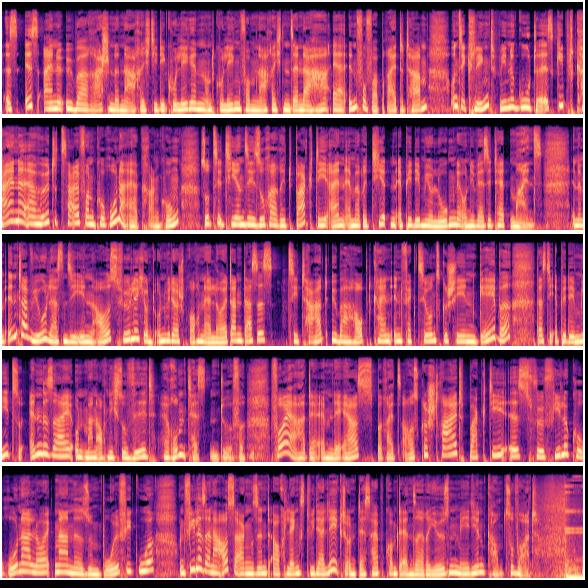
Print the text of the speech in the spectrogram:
Es ist eine überraschende Nachricht, die die Kolleginnen und Kollegen vom Nachrichtensender HR Info verbreitet haben. Und sie klingt wie eine gute. Es gibt keine erhöhte Zahl von Corona-Erkrankungen. So zitieren sie Sucharit Bhakti, einen emeritierten Epidemiologen der Universität Mainz. In einem Interview lassen sie ihnen ausführlich und unwidersprochen erläutern, dass es Zitat, überhaupt kein Infektionsgeschehen gäbe, dass die Epidemie zu Ende sei und man auch nicht so wild herumtesten dürfe. Vorher hat der MDRs bereits ausgestrahlt. Bhakti ist für viele Corona-Leugner eine Symbolfigur und viele seiner Aussagen sind auch längst widerlegt und deshalb kommt er in seriösen Medien kaum zu Wort.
